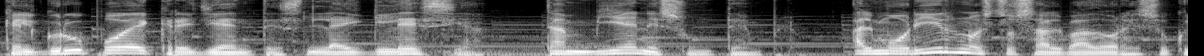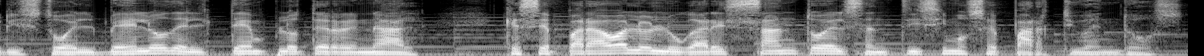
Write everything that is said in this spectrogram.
que el grupo de creyentes, la iglesia, también es un templo. Al morir nuestro Salvador Jesucristo, el velo del templo terrenal que separaba los lugares santos del Santísimo se partió en dos.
